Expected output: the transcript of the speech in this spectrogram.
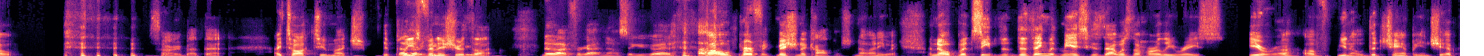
oh sorry about that i talk too much please no, you- finish your you- thought no, I forgot now. So you go ahead. oh, perfect. Mission accomplished. No, anyway, no, but see, the, the thing with me is because that was the Harley race era of, you know, the championship.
